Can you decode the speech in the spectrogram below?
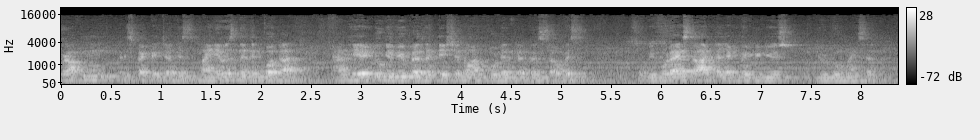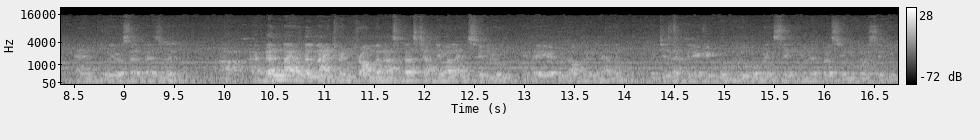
Good afternoon, respected judges. My name is Nitin Podar. I am here to give you presentation on food and beverage service. So before I start, let me introduce you to myself and to yourself as well. Uh, I've done my hotel management from Banarsidas Chandiwala Institute in the year 2011, which is affiliated to Guru Gobind Singh Indraprasth University.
